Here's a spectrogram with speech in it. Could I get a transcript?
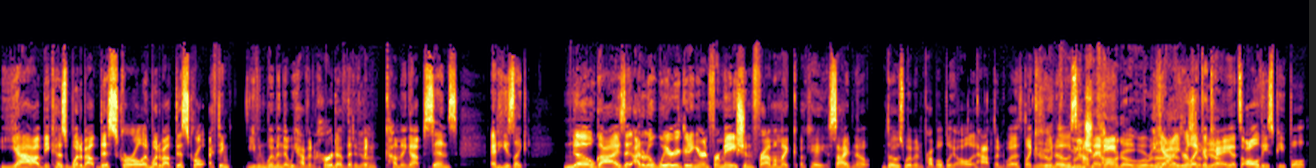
yeah, because what about this girl and what about this girl? I think even women that we haven't heard of that have Yeah. been coming up since. And he's like, no, guys, I don't know where you're getting your information from. I'm like, okay. Side note, those women probably all it happened with. Like, Yeah, who the knows woman in how many? Chicago, whoever that yeah, is you're like, stuff, yeah. okay, it's all these people.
